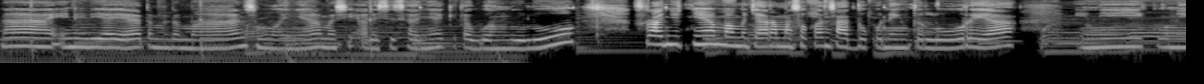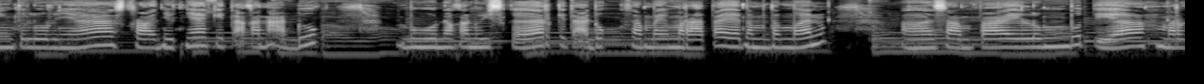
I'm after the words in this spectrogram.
Nah ini dia ya teman-teman semuanya masih ada sisanya kita buang dulu. Selanjutnya mama cara masukkan satu kuning telur ya. Ini kuning telurnya. Selanjutnya kita akan aduk menggunakan whisker. Kita aduk sampai merata ya teman-teman. Uh, sampai lembut ya Mar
